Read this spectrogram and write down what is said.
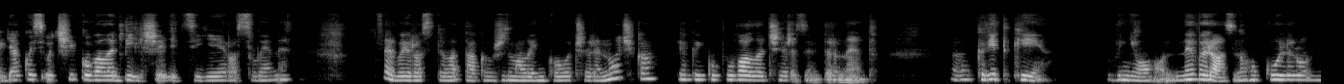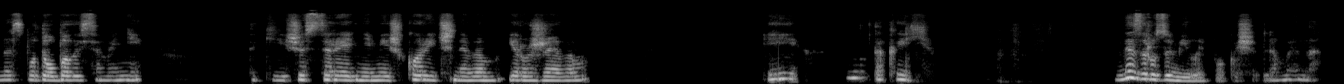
якось очікувала більше від цієї рослини. Це виростила також з маленького череночка, який купувала через інтернет. Е, квітки в нього невиразного кольору не сподобалися мені такий щось середнє між коричневим і рожевим. І ну, такий незрозумілий поки що для мене,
